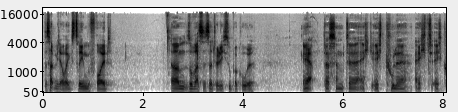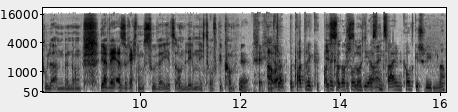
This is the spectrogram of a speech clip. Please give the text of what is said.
Das hat mich auch extrem gefreut. Ähm, sowas ist natürlich super cool. Ja, das sind äh, echt, echt coole, echt, echt coole Anwendungen. Ja, wär, also Rechnungstool wäre ich jetzt auch im Leben nicht drauf gekommen. Ja. Aber ich glaube, Patrick, Patrick es, hat auch schon die ersten ein. Zeilen Code geschrieben, ne?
